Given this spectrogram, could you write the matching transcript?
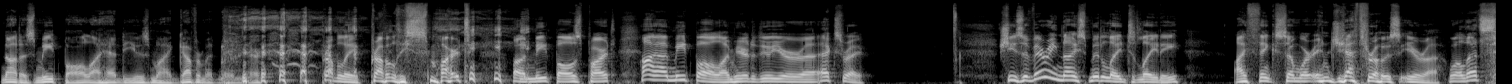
Not as meatball, I had to use my government name there. probably, probably smart on Meatball's part. Hi, I'm Meatball. I'm here to do your uh, X-ray. She's a very nice middle-aged lady. I think somewhere in Jethro's era. Well, that's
